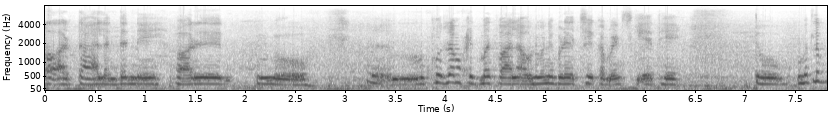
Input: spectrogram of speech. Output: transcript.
और ता लंदन ने और वो खुर्रम खिदमत वाला, उन्होंने बड़े अच्छे कमेंट्स किए थे। तो मतलब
